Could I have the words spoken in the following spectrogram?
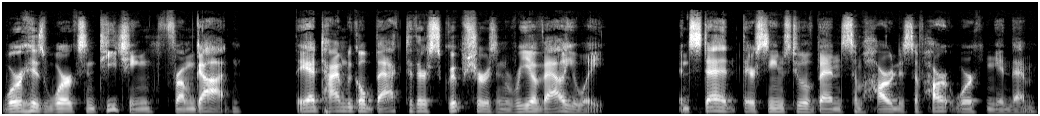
Were his works and teaching from God? They had time to go back to their scriptures and reevaluate. Instead, there seems to have been some hardness of heart working in them.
